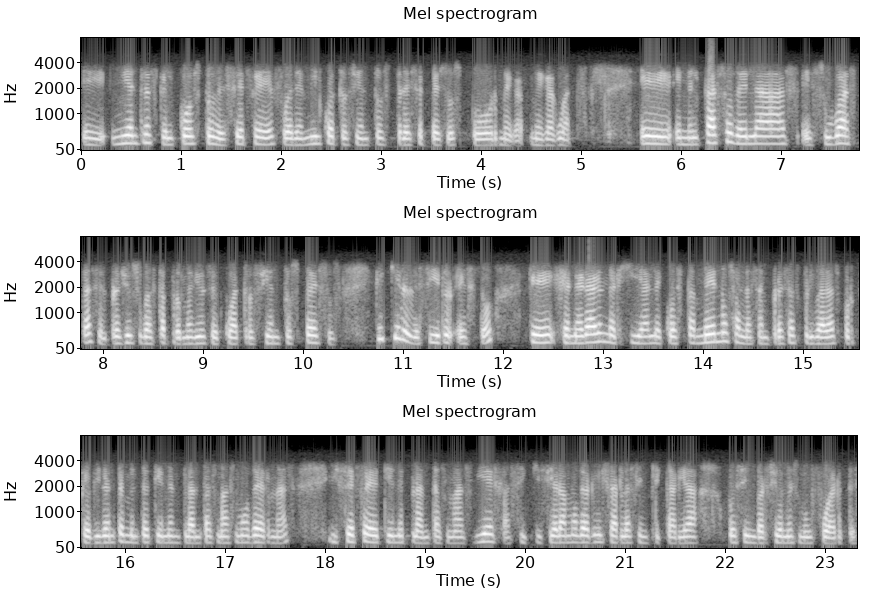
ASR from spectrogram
eh, mientras que el costo de CFE fue de 1.413 pesos por megawatts. Eh, en el caso de las subastas, el precio de subasta promedio es de 400 pesos. ¿Qué quiere decir esto? Que generar energía le cuesta menos a las empresas privadas porque evidentemente tienen plantas más modernas y CFE tiene plantas más viejas. Si quisiera modernizarlas implicaría pues inversiones muy fuertes.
